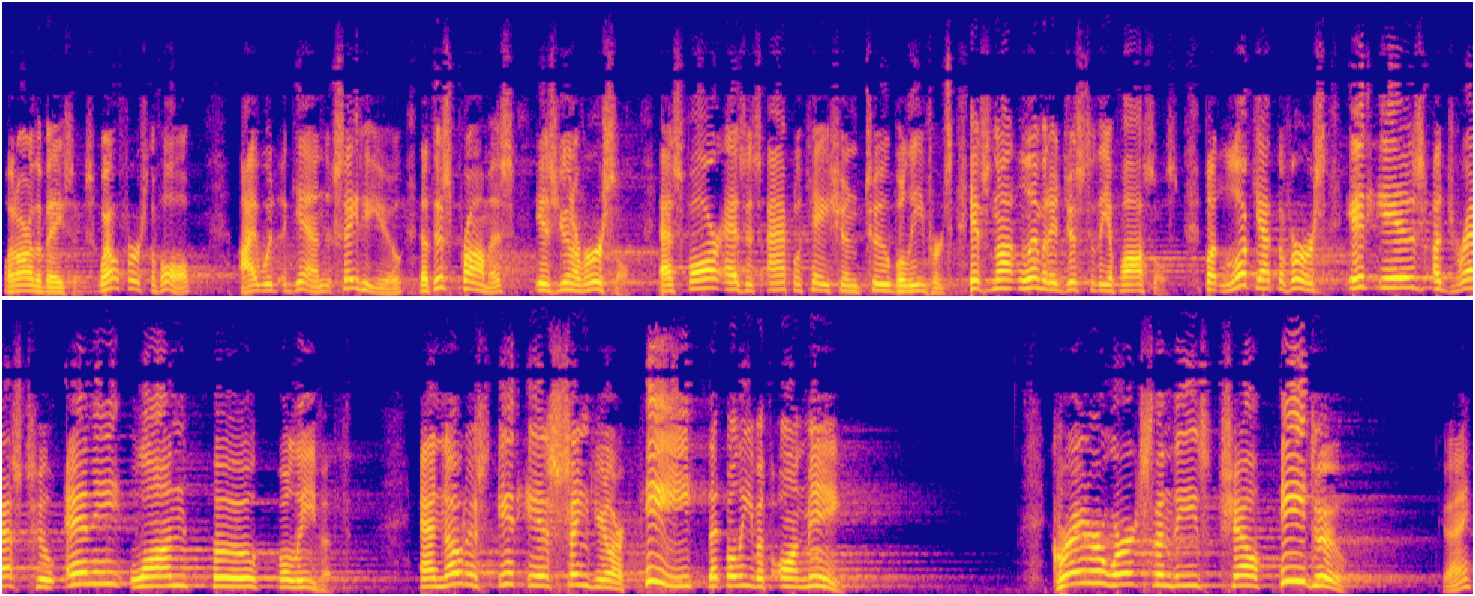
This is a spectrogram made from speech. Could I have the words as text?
What are the basics? Well, first of all, I would again say to you that this promise is universal as far as its application to believers. It's not limited just to the apostles. But look at the verse. It is addressed to anyone who believeth. And notice it is singular. He that believeth on me. Greater works than these shall he do. Okay?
